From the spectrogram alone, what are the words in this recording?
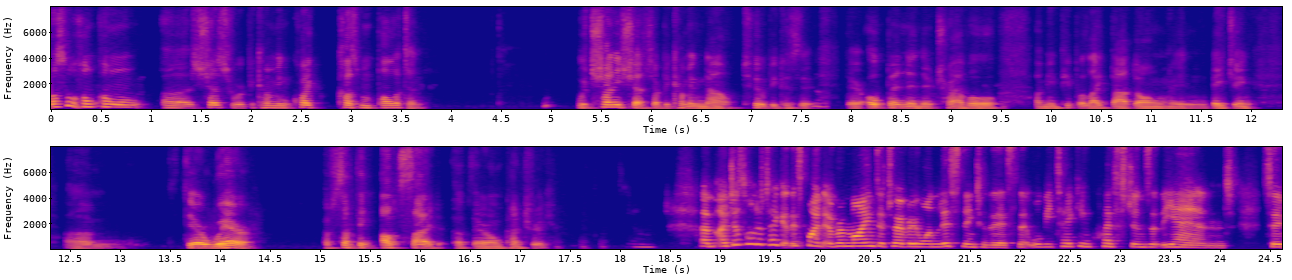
also Hong Kong uh, chefs were becoming quite cosmopolitan, which Chinese chefs are becoming now too, because they're, they're open in their travel. I mean, people like Da Dong in Beijing, um, they're aware of something outside of their own country. Um, I just want to take at this point a reminder to everyone listening to this that we'll be taking questions at the end. So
